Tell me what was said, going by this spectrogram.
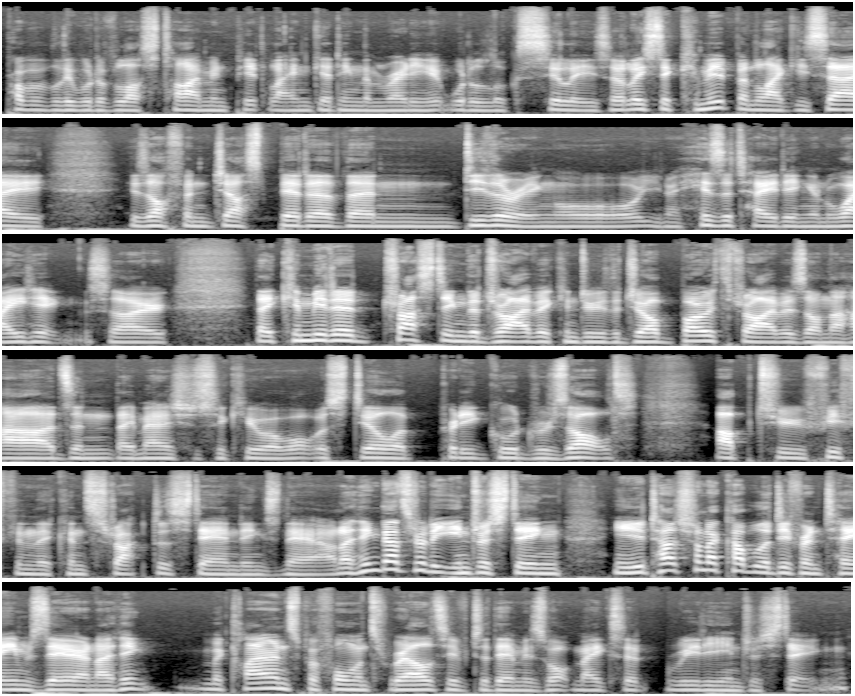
probably would have lost time in pit lane getting them ready. It would have looked silly. So at least a commitment, like you say, is often just better than dithering or you know hesitating and waiting. So they committed trusting the driver can do the job. Both drivers on the hards, and they managed to secure what was still a pretty good result, up to fifth in the constructors' standings now. And I think that's really interesting. You touched on a couple of different teams there, and I think McLaren's performance relative to them is what makes it really interesting.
